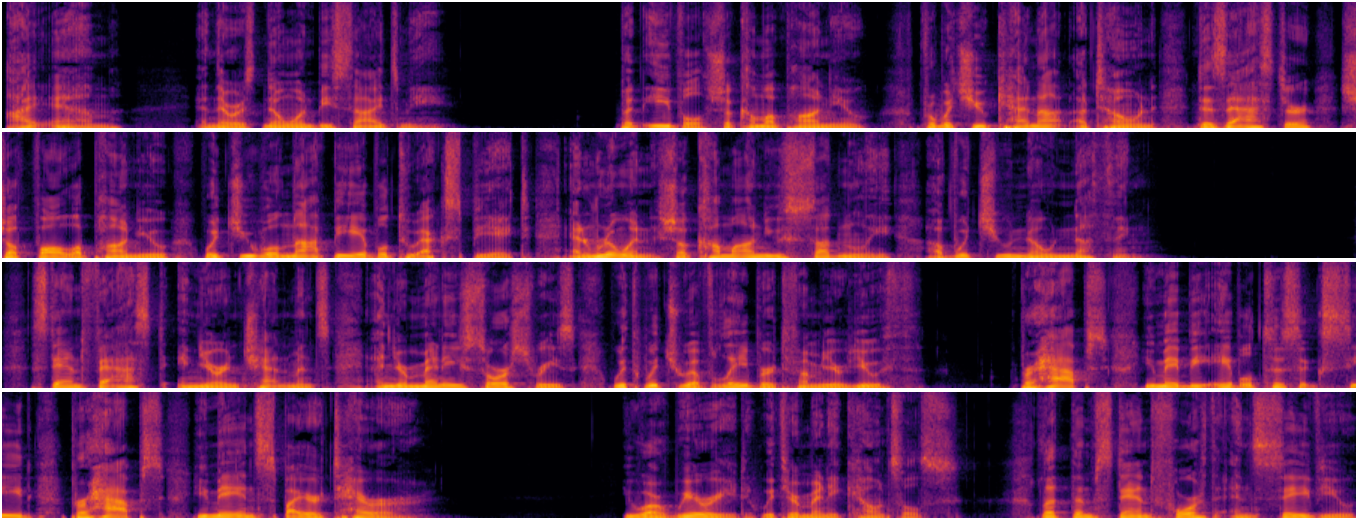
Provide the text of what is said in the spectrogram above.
I am, and there is no one besides me. But evil shall come upon you, for which you cannot atone. Disaster shall fall upon you, which you will not be able to expiate, and ruin shall come on you suddenly, of which you know nothing. Stand fast in your enchantments and your many sorceries with which you have labored from your youth. Perhaps you may be able to succeed, perhaps you may inspire terror. You are wearied with your many counsels. Let them stand forth and save you,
